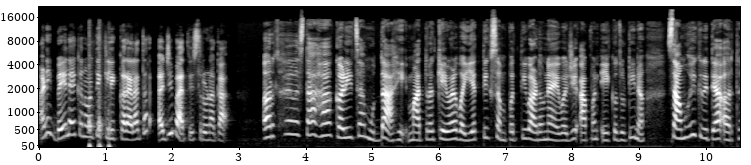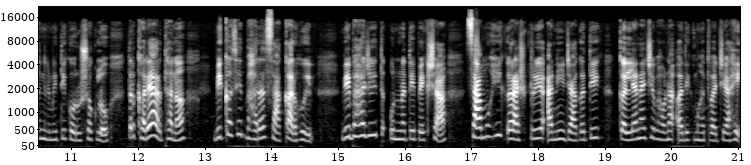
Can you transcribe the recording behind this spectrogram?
आणि बेल आयकनवरती क्लिक करायला तर अजिबात विसरू नका. अर्थव्यवस्था हा कळीचा मुद्दा आहे. मात्र केवळ वैयक्तिक संपत्ती वाढवण्याऐवजी आपण एकजुटीनं सामूहिकरित्या अर्थनिर्मिती करू शकलो तर खऱ्या अर्थानं विकसित भारत साकार होईल. विभाजित उन्नतीपेक्षा सामूहिक राष्ट्रीय आणि जागतिक कल्याणाची भावना अधिक महत्त्वाची आहे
